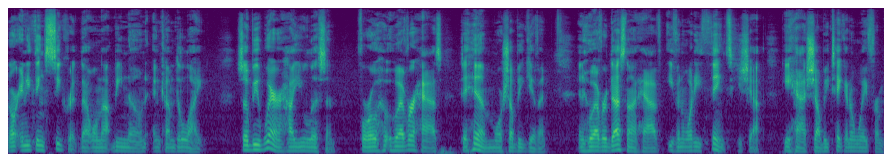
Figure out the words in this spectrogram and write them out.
nor anything secret that will not be known and come to light. So beware how you listen. For whoever has, to him more shall be given, and whoever does not have, even what he thinks he shall he has shall be taken away from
